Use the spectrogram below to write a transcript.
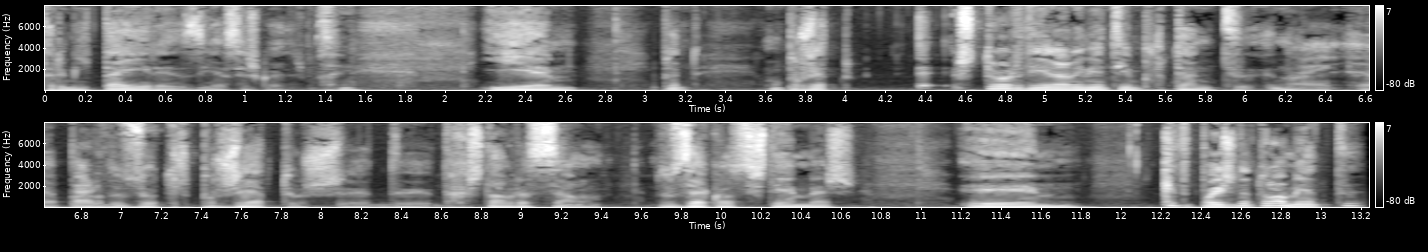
termiteiras e essas coisas. Sim. E, portanto, um projeto extraordinariamente importante, não é? A par dos outros projetos de, de restauração dos ecossistemas, que depois, naturalmente,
